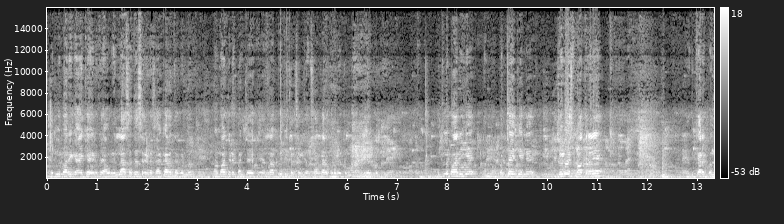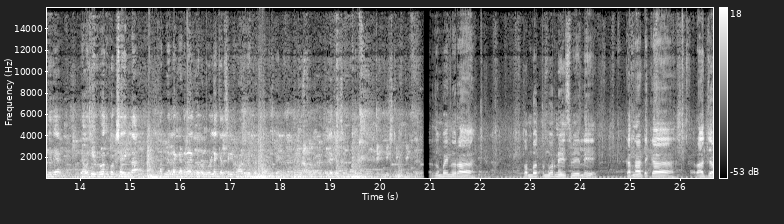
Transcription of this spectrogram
ಮೊದಲ ಬಾರಿಗೆ ಆಯ್ಕೆಯಾಗಿದೆ ಅವರು ಎಲ್ಲ ಸದಸ್ಯರುಗಳ ಸಹಕಾರ ತಗೊಂಡು ಮಮಾಚಳಿ ಪಂಚಾಯತಿ ಎಲ್ಲ ಅಭಿವೃದ್ಧಿ ಕೆಲಸಗಳಿಗೆ ಅವ್ರು ಸಹಕಾರ ಕೊಡಬೇಕು ಅಂತ ಕೇಳ್ಕೊಳ್ತೀನಿ ಮೊದಲ ಬಾರಿಗೆ ನಮ್ಮ ಪಂಚಾಯಿತಿಯಲ್ಲಿ ಜೆ ಡಿ ಎಸ್ ಮಾತ್ರನೇ ಅಧಿಕಾರಕ್ಕೆ ಬಂದಿದೆ ಯಾವುದೇ ವಿರೋಧ ಪಕ್ಷ ಇಲ್ಲ ಅದನ್ನೆಲ್ಲ ಗಣನೆಗೆ ತಗೊಂಡು ಒಳ್ಳೆ ಕೆಲಸಗಳು ಮಾಡಬೇಕು ಅಂತ. ಒಳ್ಳೆ ಕೆಲಸ ಮಾಡಬೇಕು. ಸಾವಿರದ ಒಂಬೈನೂರ ತೊಂಬತ್ತ್ಮೂರನೇ ಇಸ್ವಿಯಲ್ಲಿ ಕರ್ನಾಟಕ ರಾಜ್ಯ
